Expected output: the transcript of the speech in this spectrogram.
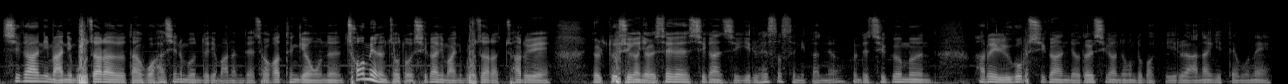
시간이 많이 모자라다고 하시는 분들이 많은데 저 같은 경우는 처음에는 저도 시간이 많이 모자랐죠. 하루에 12시간, 13시간씩 일을 했었으니까요. 그런데 지금은 하루에 7시간, 8시간 정도밖에 일을 안 하기 때문에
